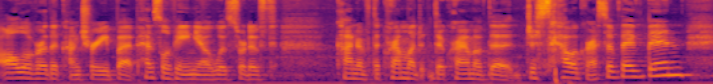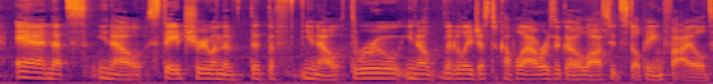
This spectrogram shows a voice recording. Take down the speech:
all over the country, but Pennsylvania was sort of kind of the creme the creme of the just how aggressive they've been. And that's you know stayed true and the, the, the you know through you know literally just a couple hours ago lawsuits still being filed.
